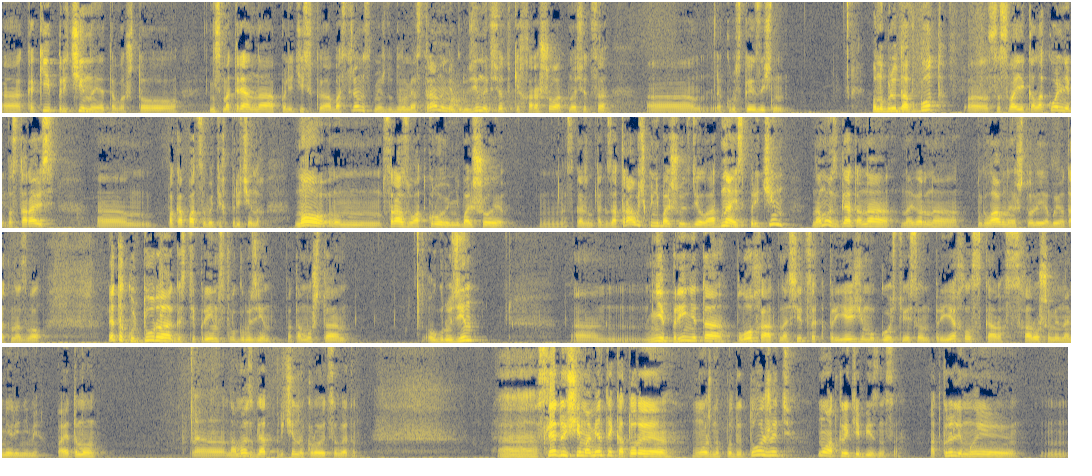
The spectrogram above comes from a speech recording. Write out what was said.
какие причины этого, что несмотря на политическую обостренность между двумя странами, грузины все-таки хорошо относятся к русскоязычным. Понаблюдав год со своей колокольни, постараюсь покопаться в этих причинах. Но сразу открою небольшое, скажем так, затравочку небольшую сделаю. Одна из причин, на мой взгляд, она, наверное, главная, что ли, я бы ее так назвал. Это культура гостеприимства грузин. Потому что у грузин э, не принято плохо относиться к приезжему гостю, если он приехал с, хорошими намерениями. Поэтому, э, на мой взгляд, причина кроется в этом. Э, следующие моменты, которые можно подытожить, ну, открытие бизнеса. Открыли мы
